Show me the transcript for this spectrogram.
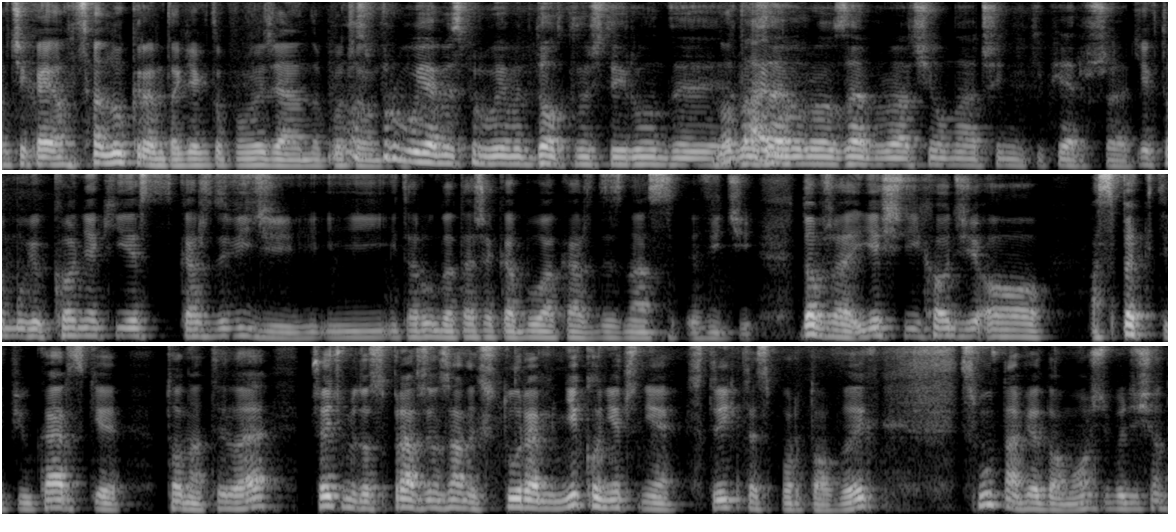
ociekająca lukrem, tak jak to powiedziałem na no, początku. spróbujemy, spróbujemy dotknąć tej rundy, No no tak, roze, no. rozebrać ją na czynniki pierwsze. jak to mówię, koniak jest, każdy widzi i, i ta runda też jaka była, każdy z nas widzi. Dobrze, jeśli chodzi o aspekty piłkarskie, to na tyle. Przejdźmy do spraw związanych z turem, niekoniecznie stricte sportowych. Smutna wiadomość, bo 10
